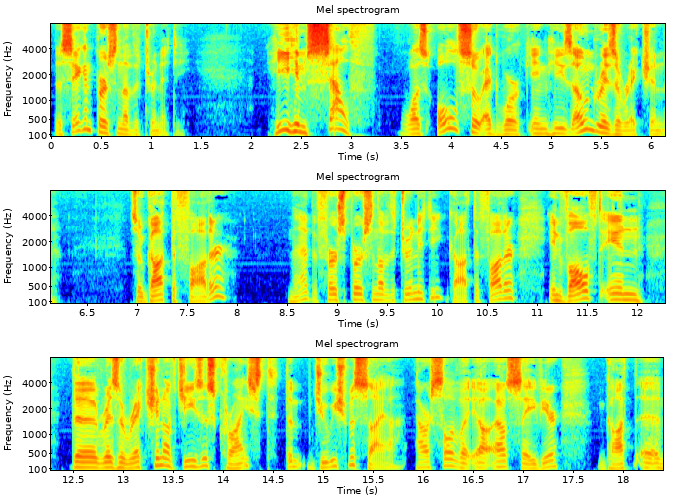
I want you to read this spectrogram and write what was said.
the second person of the Trinity, he himself was also at work in his own resurrection so God the Father, the first person of the Trinity, God the Father, involved in the resurrection of Jesus Christ, the Jewish Messiah, our, Savior, God, uh,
